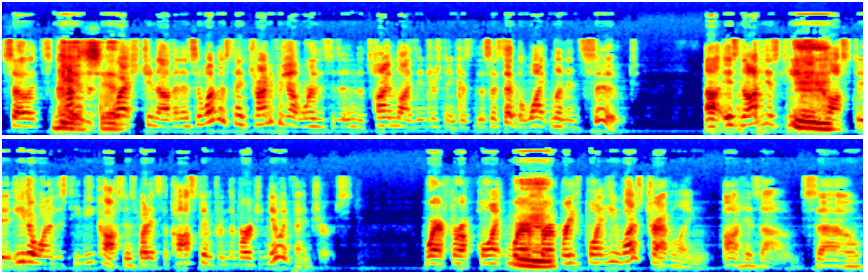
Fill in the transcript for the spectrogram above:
So it's kind Yes, of a yeah. question of it. It's one of those things trying to figure out where this is in the timeline is interesting because, as I said, the white linen suit uh, is not his TV Mm. costume, either one of his TV costumes, but it's the costume from the Virgin New Adventures, where for a point, where Mm. for a brief point he was traveling on his own. So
